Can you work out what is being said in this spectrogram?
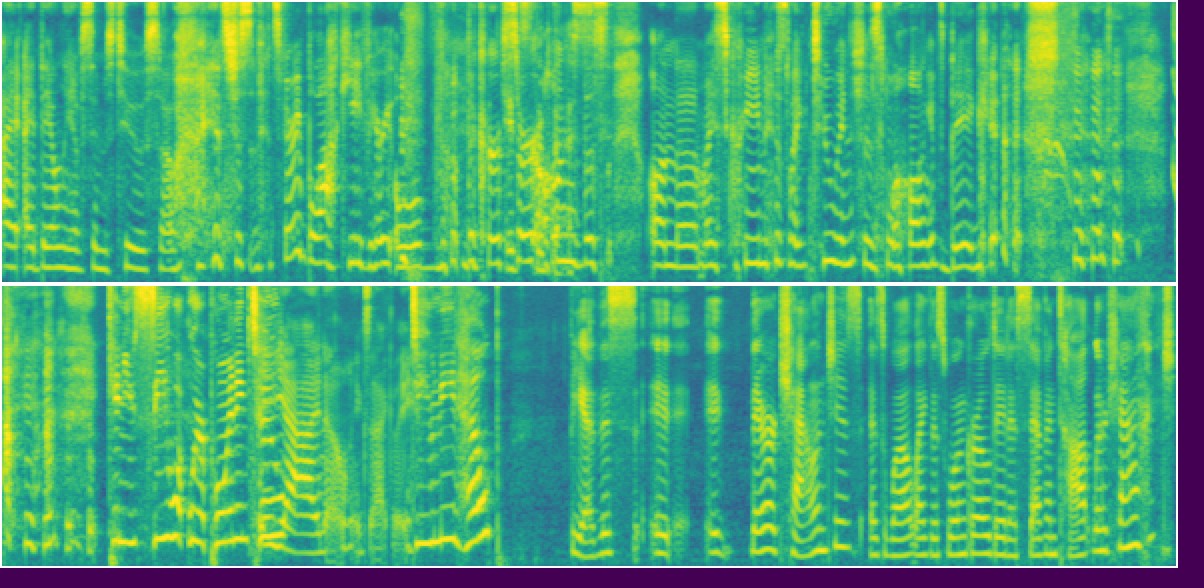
I, I they only have Sims 2, so it's just it's very blocky, very old. The, the cursor the on best. this on uh, my screen is like two inches long. It's big. Can you see what we're pointing to? yeah, I know exactly. Do you need help? But yeah, this it, it there are challenges as well. Like this one girl did a seven toddler challenge,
